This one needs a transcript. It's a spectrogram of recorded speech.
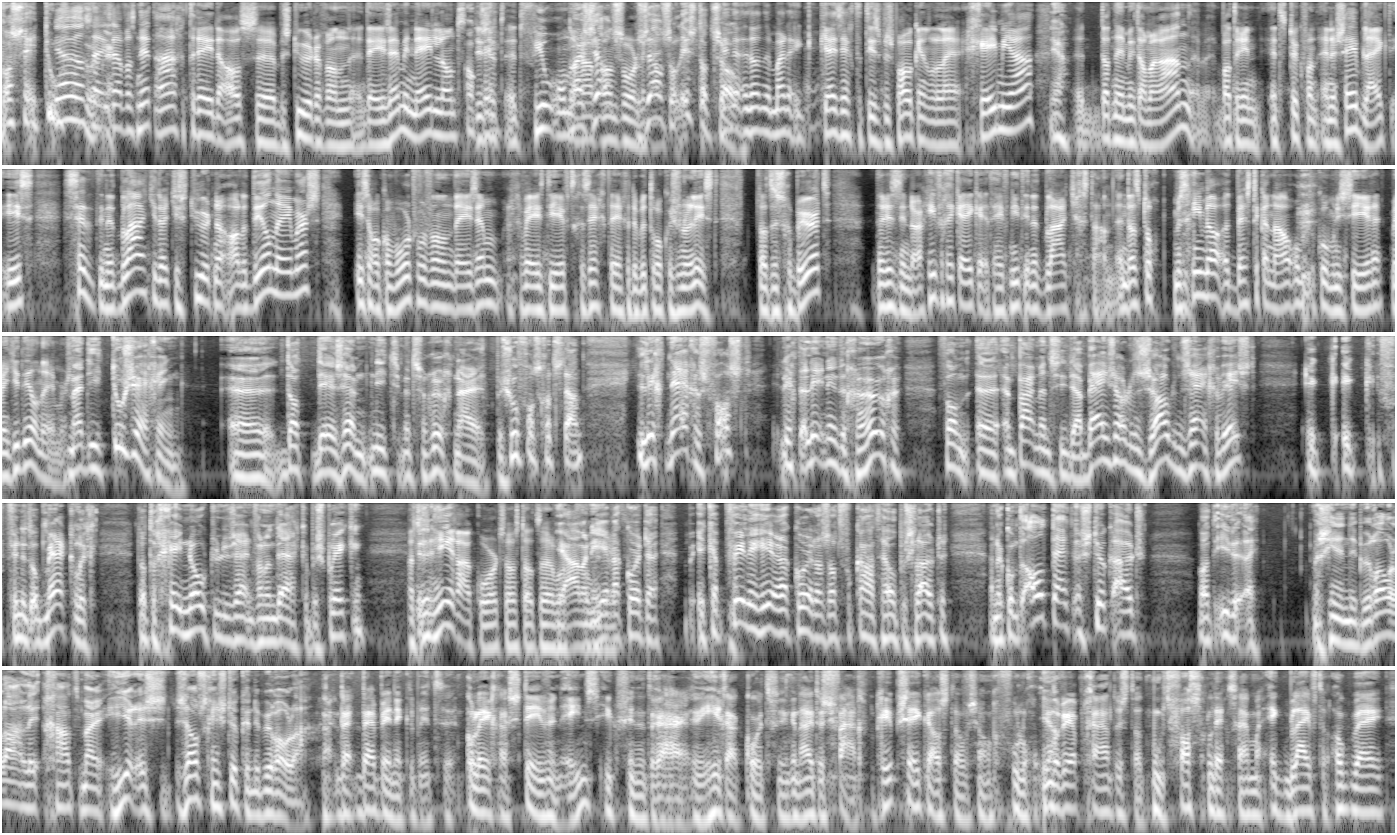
Was zij toen? Ja, wel, zij, zij, was net aangetreden als uh, bestuurder van DSM in Nederland. Okay. Dus het, het, viel onder maar haar zelfs, verantwoordelijkheid. Zelfs al is dat zo. En, dan, maar jij zegt het is besproken in allerlei chemia. Ja. Dat neem ik dan maar aan. Wat er in het stuk van NRC blijkt is... zet het in het blaadje dat je stuurt naar alle deelnemers. Is er ook een woordvoerder van DSM geweest... die heeft gezegd tegen de betrokken journalist... dat is gebeurd, er is in de archieven gekeken... het heeft niet in het blaadje gestaan. En dat is toch misschien wel het beste kanaal... om te communiceren met je deelnemers. Maar die toezegging uh, dat DSM niet met zijn rug naar het pensioenfonds gaat staan, ligt nergens vast. Ligt alleen in het geheugen van uh, een paar mensen die daarbij zouden, zouden zijn geweest. Ik, ik vind het opmerkelijk dat er geen notulen zijn van een dergelijke bespreking. Het is een herenakkoord, zoals dat uh, wordt Ja, maar een herenakkoord. Ik heb vele herenakkoorden als advocaat helpen sluiten. En er komt altijd een stuk uit wat ieder misschien in de bureaula gaat, maar hier is zelfs geen stuk in de bureaula. Nou, daar, daar, ben ik het met uh, collega Steven eens. Ik vind het raar. Een herenakkoord vind ik een uiterst vaag begrip. Zeker als het over zo'n gevoelig ja. onderwerp gaat. Dus dat moet vastgelegd zijn. Maar ik blijf er ook bij.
